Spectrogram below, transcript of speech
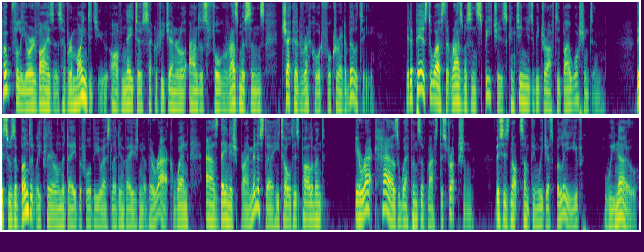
Hopefully, your advisers have reminded you of NATO Secretary General Anders Fogh Rasmussen's checkered record for credibility. It appears to us that Rasmussen's speeches continue to be drafted by Washington. This was abundantly clear on the day before the US led invasion of Iraq, when, as Danish Prime Minister, he told his parliament Iraq has weapons of mass destruction. This is not something we just believe, we know.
